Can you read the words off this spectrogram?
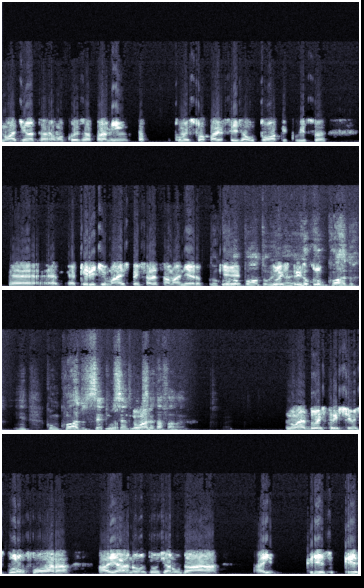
não adianta. É uma coisa, para mim, tá, começou a parecer já utópico. Isso é, é, é, querer demais pensar dessa maneira. Porque Tocou no ponto. Dois, eu concordo, concordo 100% com o que é, você está falando. Não é? Dois, três times pulam fora, aí, ah, não, então já não dá. Aí cria-se cria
